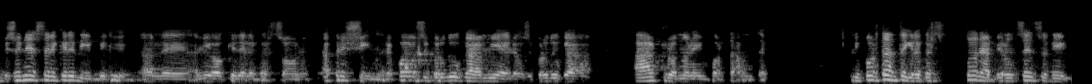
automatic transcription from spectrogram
bisogna essere credibili alle, agli occhi delle persone, a prescindere. Poi si produca miele o si produca altro non è importante. L'importante è che le persone abbiano un senso di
